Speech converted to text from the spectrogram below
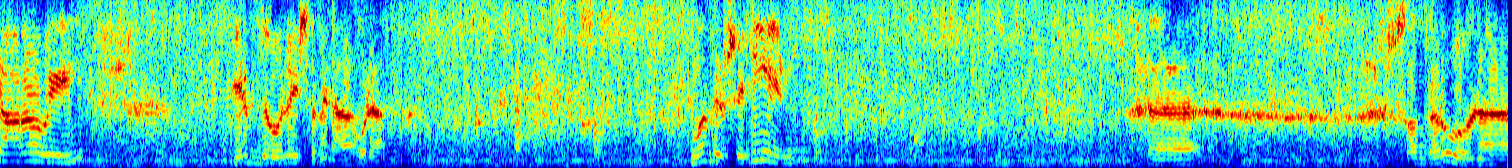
الشعراوي يبدو ليس من هؤلاء. منذ سنين صدروا لنا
